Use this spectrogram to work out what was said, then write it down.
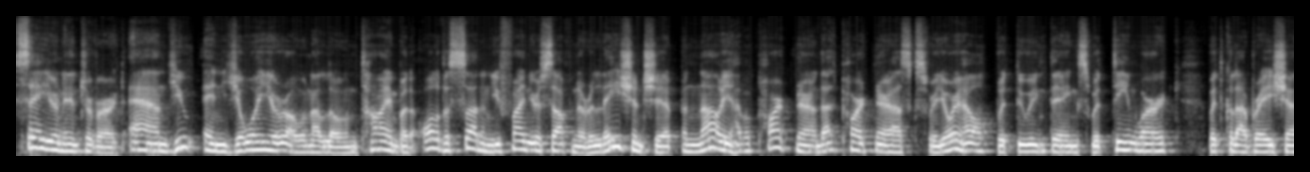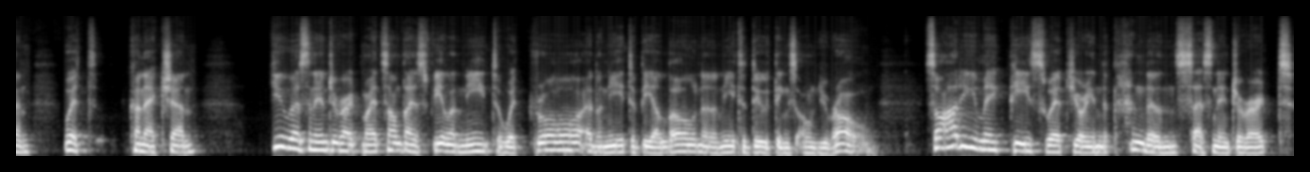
say you're an introvert and you enjoy your own alone time, but all of a sudden you find yourself in a relationship and now you have a partner, and that partner asks for your help with doing things, with teamwork, with collaboration, with connection. You, as an introvert, might sometimes feel a need to withdraw and a need to be alone and a need to do things on your own. So, how do you make peace with your independence as an introvert?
